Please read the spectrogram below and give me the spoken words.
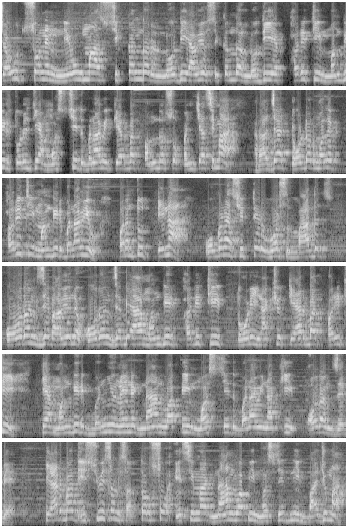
ચૌદસો ને નેવુંમાં સિકંદર લોધી આવ્યો. સિકંદર લોધીએ ફરીથી મંદિર તોડી ત્યાં મસ્જિદ બનાવી. ત્યારબાદ પંદરસો પંચ્યાસીમાં રાજા રાજા ટોડરમલે ફરીથી મંદિર બનાવ્યું. પરંતુ તેના ઓગણસિત્તેર વર્ષ બાદ જ ઔરંગઝેબ આવ્યો અને ઔરંગઝેબે આ મંદિર ફરીથી તોડી નાખ્યું. ત્યારબાદ ફરીથી ત્યાં મંદિર બન્યું નહીં ને જ્ઞાનવાપી મસ્જિદ બનાવી નાખી ઔરંગઝેબે. ત્યારબાદ ઈસવીસન સત્તરસો એસીમાં જ્ઞાનવાપી મસ્જિદની બાજુમાં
